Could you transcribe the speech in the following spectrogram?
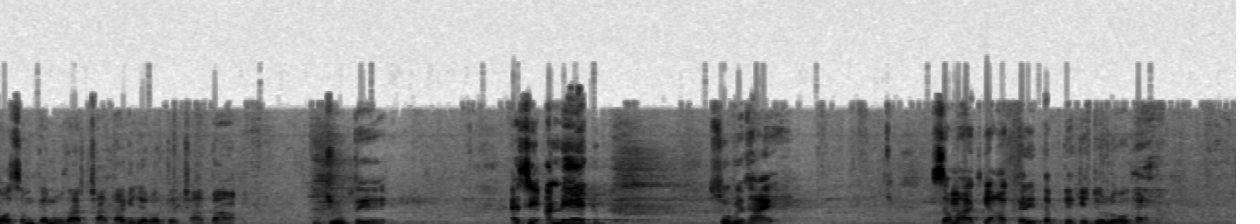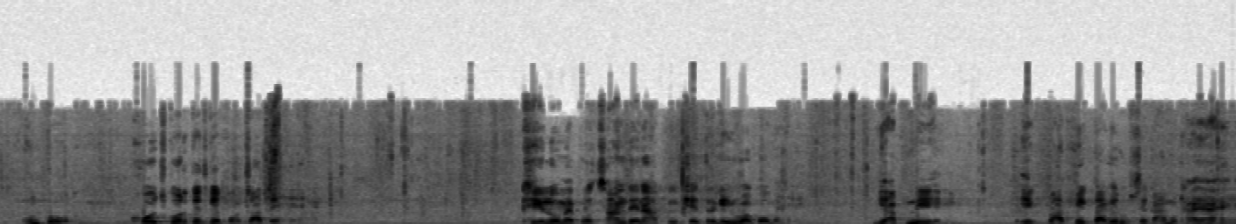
मौसम के अनुसार छाता की ज़रूरत है, छाता, जूते, ऐसी अनेक सुविधाएँ समाज के आखिरी तबके के जो लोग हैं, उनको खोज कोर करके पहुंचाते हैं। खेलों में प्रोत्साहन देना आपके क्षेत्र के युवकों में, ये आपने एक प्राथमिकता के रूप से काम उठाया है।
